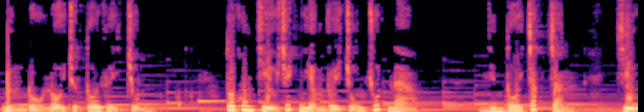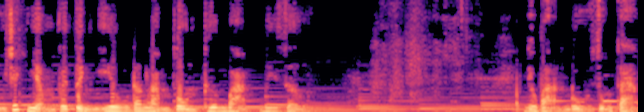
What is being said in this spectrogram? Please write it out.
Đừng đổ lỗi cho tôi về chúng. Tôi không chịu trách nhiệm về chúng chút nào, Nhưng tôi chắc chắn Chịu trách nhiệm về tình yêu đang làm tổn thương bạn bây giờ. Nếu bạn đủ dũng cảm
